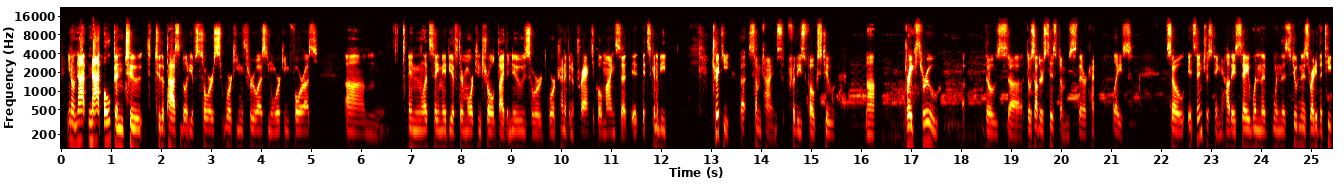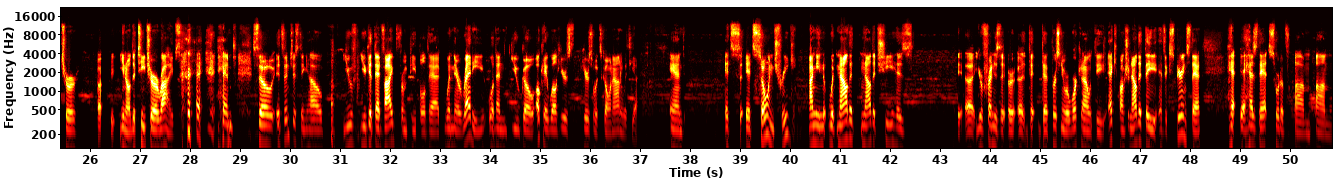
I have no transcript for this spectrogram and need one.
you know not not open to to the possibility of source working through us and working for us um and let's say maybe if they're more controlled by the news or or kind of in a practical mindset it, it's going to be tricky uh, sometimes for these folks to uh, break through those uh, those other systems that are kind of place. So it's interesting how they say when the when the student is ready, the teacher uh, you know the teacher arrives. And so it's interesting how you you get that vibe from people that when they're ready well then you go okay well here's here's what's going on with you and it's it's so intriguing. I mean now that now that she has uh, your friend is or uh, the, the person you were working on with the acupuncture now that they have experienced that ha- has that sort of um, um,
